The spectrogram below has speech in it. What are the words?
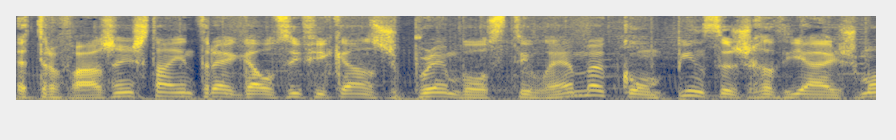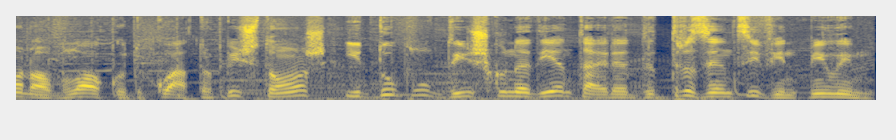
A travagem está entregue aos eficazes Brembo Stilema com pinças radiais monobloco de 4 pistões e duplo disco na dianteira de 320 mm.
